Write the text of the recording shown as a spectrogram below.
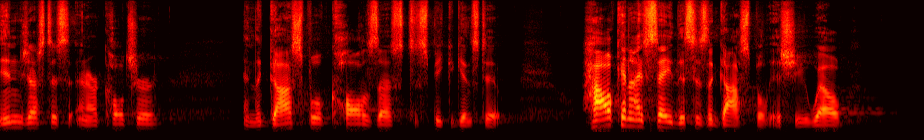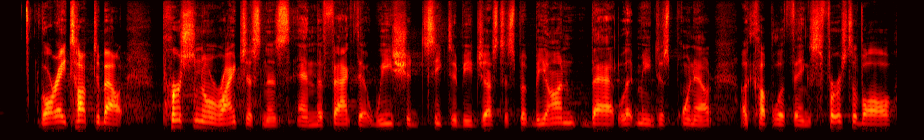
injustice in our culture, and the gospel calls us to speak against it. How can I say this is a gospel issue? Well, I've already talked about personal righteousness and the fact that we should seek to be justice. But beyond that, let me just point out a couple of things. First of all,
